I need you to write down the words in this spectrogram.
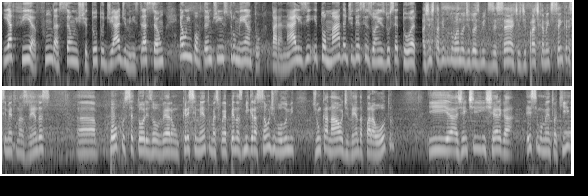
e a FIA, Fundação Instituto de Administração, é um importante instrumento para análise e tomada de decisões do setor. A gente está vindo no ano de 2017 de praticamente sem crescimento nas vendas. Uh, poucos setores houveram crescimento, mas foi apenas migração de volume de um canal de venda para outro. E a gente enxerga esse momento aqui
